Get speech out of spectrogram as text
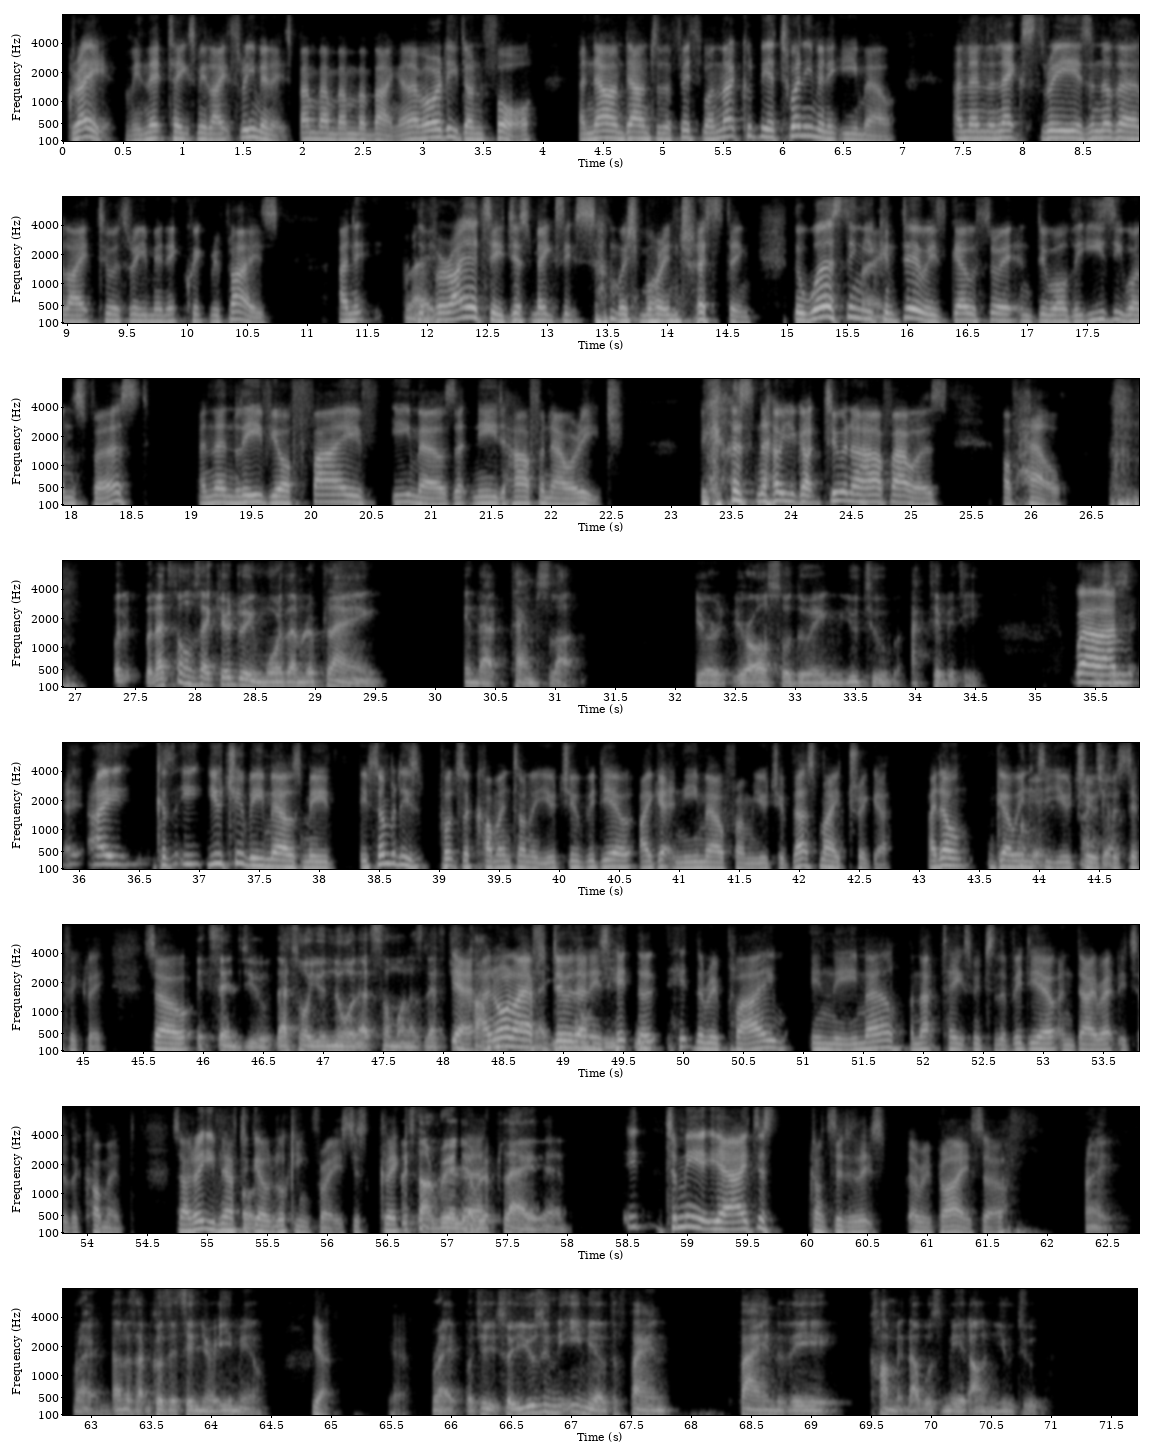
Great. I mean, that takes me like three minutes, bang, bang, bang, bang, bang. And I've already done four. And now I'm down to the fifth one. That could be a 20 minute email. And then the next three is another like two or three minute quick replies. And it, the variety just makes it so much more interesting. The worst thing you can do is go through it and do all the easy ones first, and then leave your five emails that need half an hour each, because now you got two and a half hours of hell. But but that sounds like you're doing more than replying in that time slot. You're you're also doing YouTube activity. Well, I'm I because YouTube emails me if somebody puts a comment on a YouTube video, I get an email from YouTube. That's my trigger. I don't go into Okay, YouTube gotcha. specifically. So It sends you. That's how you know that someone has left. yeah, and all I have to do then is hit the hit the reply in the email, and that takes me to the video and directly to the comment. So I don't even have to go looking for it. It's just click. It's not really a reply then, It to me, yeah, I just consider it's a reply. So right? Right. Understand because it's in your email. Yeah, yeah. Right. But you, so you're using the email to find find the comment that was made on YouTube.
